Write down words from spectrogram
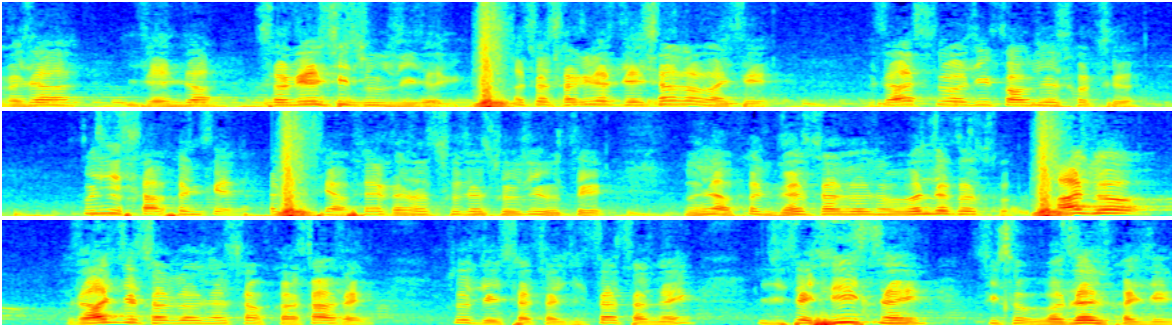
गजा झेंडा सगळ्याची चोरी झाली आता सगळ्या देशाला माहिती आहे राष्ट्रवादी काँग्रेस पक्ष कुणी स्थापन केला? ते आपल्या घरात सुद्धा चोरी होते म्हणून आपण घर चालवणं बंद करतो. हा जो राज्य चालवण्याचा प्रकार आहे तो देशाच्या हिताचा नाही जिथे हित नाही तिथं बदल पाहिजे.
